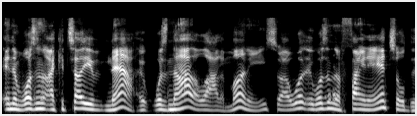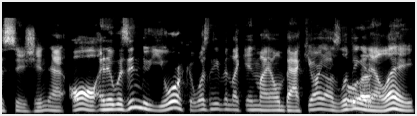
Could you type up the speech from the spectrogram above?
and it wasn't. I could tell you now, it was not a lot of money, so I was. It wasn't a financial decision at all, and it was in New York. It wasn't even like in my own backyard. I was living in L.A.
